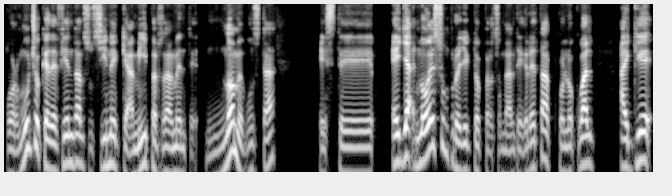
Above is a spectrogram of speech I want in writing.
Por mucho que defiendan su cine, que a mí personalmente no me gusta, este, ella no es un proyecto personal de Greta, con lo cual hay que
